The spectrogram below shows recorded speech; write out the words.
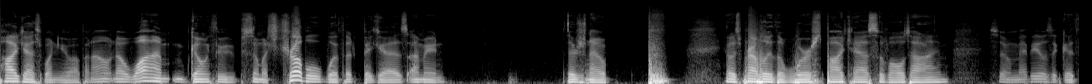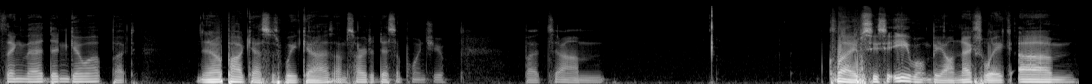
podcast won't go up, and I don't know why I'm going through so much trouble with it. Because I mean, there's no. It was probably the worst podcast of all time, so maybe it was a good thing that didn't go up. But no podcast this week, guys. I'm sorry to disappoint you, but um, Clay CCE won't be on next week. Um,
